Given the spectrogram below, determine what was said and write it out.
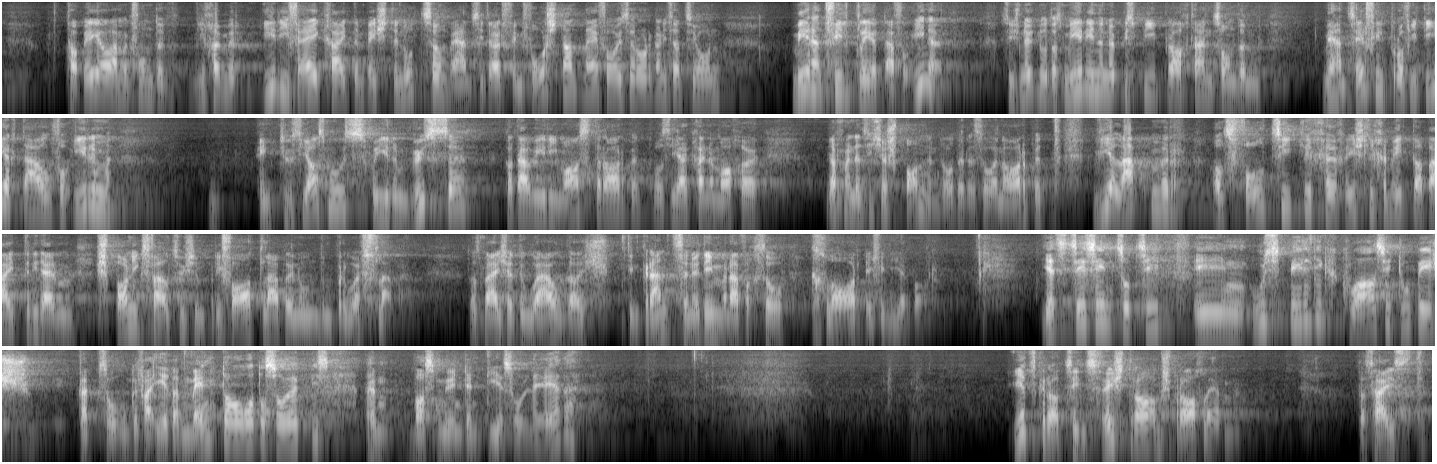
Tabea haben wir gefunden, wie können wir ihre Fähigkeiten am besten nutzen und wir haben sie dürfen in den Vorstand nehmen von unserer Organisation. Wir haben viel gelernt, auch von ihnen. Es ist nicht nur, dass wir ihnen etwas beigebracht haben, sondern wir haben sehr viel profitiert auch von ihrem Enthusiasmus, von ihrem Wissen, gerade auch ihre Masterarbeit, die sie auch können machen Ja, ich meine, das ist ja spannend, oder? So eine Arbeit. Wie lebt man als vollzeitlicher christlicher Mitarbeiter in diesem Spannungsfeld zwischen dem Privatleben und dem Berufsleben? Das weisst ja du auch. Da ist die Grenze nicht immer einfach so klar definierbar. Jetzt, Sie sind zurzeit in Ausbildung quasi. Du bist, ich glaube, so ungefähr Ihr Mentor oder so etwas. Ähm, was müssen denn die so lernen? Jetzt gerade sind sie fest dran am Sprachlernen. Das heißt,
